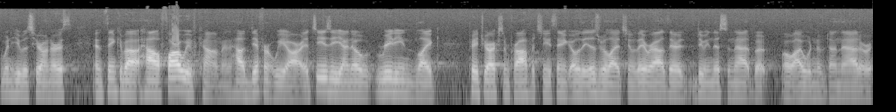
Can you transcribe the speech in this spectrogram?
when he was here on earth and think about how far we've come and how different we are. It's easy, I know, reading like patriarchs and prophets and you think, oh, the Israelites, you know, they were out there doing this and that, but oh, I wouldn't have done that. Or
